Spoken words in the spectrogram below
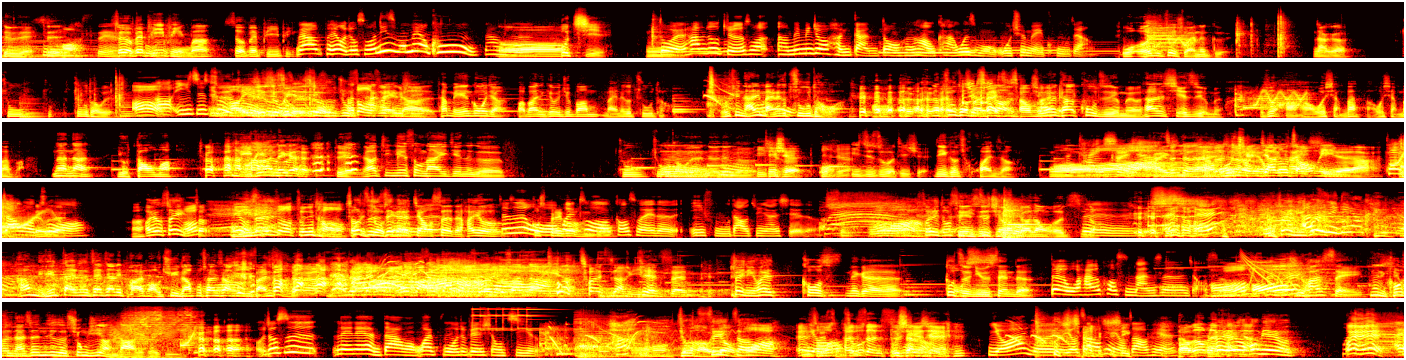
对不对？是。哇塞。所以有被批评吗？是有被批评。然后朋友就说：“你怎么没有哭？”这样子，哦，不解，对他们就觉得说：“嗯、明明就很感动，很好看，为什么我却没哭？”这样。我儿子最喜欢那个哪个？猪猪猪头人，哦哦，，一之助，哦一只猪一只猪他太爱他了。他每天跟我讲：“爸爸，你可不可以去帮我买那个猪头？”我去哪里买那个猪头啊？哦那猪头买不去菜市场到，买请问他裤子有没有？他的鞋子有没有？我说：“好好，我想办法，我想办法。”那那有刀吗？他每天 那个对，然后今天送他一件那个猪猪头人的那个 T 恤，哦一只猪的 T 恤，立刻换上。很开心啊。开，心真的我们全家都着迷了啦。可以找我做，哎呦，所以哦，你是做猪头？不止这个角色的，还有就是我会做多。cosplay 的衣服、道具那些的。哇，所以都这件是你自己事千万不要，让我儿子知道。对对对对，哎，所以你会儿子一定要看的。他每天带那个在家里跑来跑去，然后不穿上衣，烦死了。还聊哪里把穿上衣了 穿上衣，健身，所以你会 cos 那个不止女生的对我还会 cos 男生的角色，哦，你喜欢谁？那你 cos 男生这个胸肌要很大的可以听。我就是内内很大，往外拨就变胸肌了。这么好用。这一招哇，哎，有怎么很省时间？有啊，有有有照片，有照片。好，那我们来看一下后。面有哎哎哎，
